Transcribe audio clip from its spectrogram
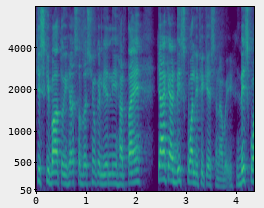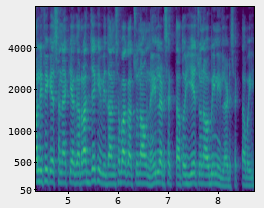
किसकी बात हुई है? सदस्यों के लिए निहरताएँ। क्या क्या डिस्कालिफिकेशन है भाई? डिस्कालिफिकेशन है कि अगर राज्य की विधानसभा का चुनाव नहीं लड़ सकता तो ये चुनाव भी नहीं लड़ सकता भाई।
